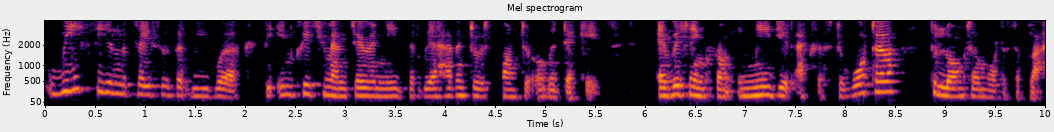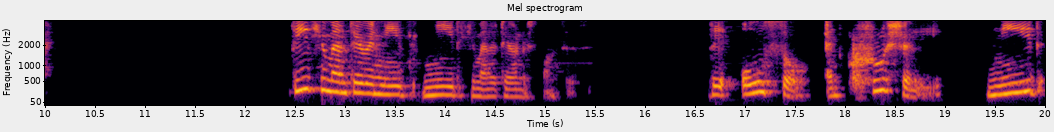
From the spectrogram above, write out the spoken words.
we see in the places that we work the increased humanitarian needs that we are having to respond to over decades. Everything from immediate access to water to long-term water supply. These humanitarian needs need humanitarian responses. They also and crucially need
